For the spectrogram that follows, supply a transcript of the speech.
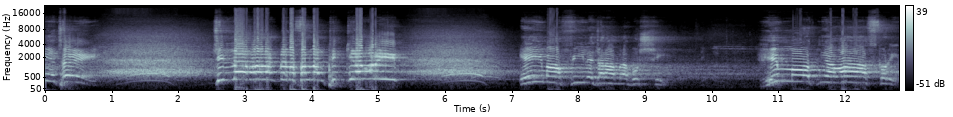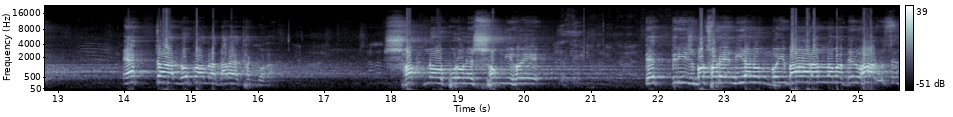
নিয়েছে। চিল্লা বড় লাগবে মুসলমান, ঠিক কিনা বলি? এই মাহফিলে যারা আমরা বসছি হিম্মত নিয়ে আওয়াজ করি। একটা লোক আমরা দাঁড়ায় থাকব না। স্বপ্ন পূরণের সঙ্গী হয়ে তেত্রিশ বছরে নিরানব্বই বার আল্লামা দেলহার হোসেন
